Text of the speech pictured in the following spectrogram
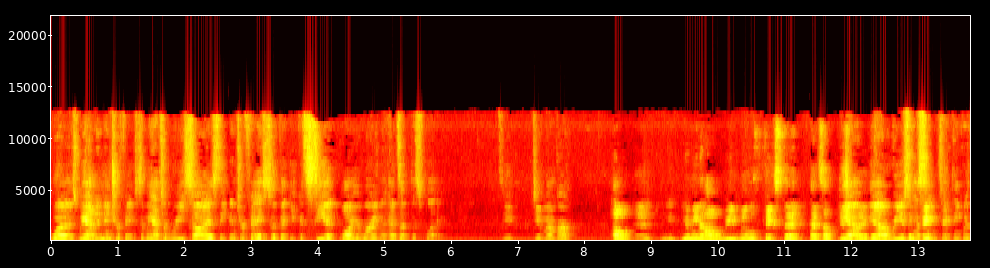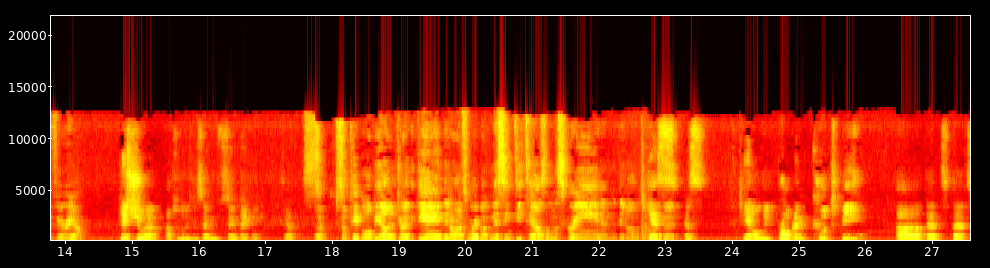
was we had an interface and we had to resize the interface so that you could see it while you're wearing the heads-up display. Do you, do you remember? Oh, uh, you mean how we will fix the heads-up display? Yeah, yeah. Are we using the same Think- technique with Vireio? Yes, sure, absolutely the same same technique. Yeah. So, so people will be able to enjoy the game. They don't have to worry about missing details on the screen, and it'll, it'll yes, look good. yes. The only problem could be uh, that that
